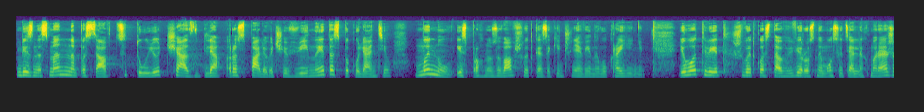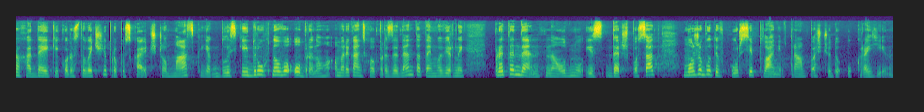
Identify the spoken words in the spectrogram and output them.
бізнесмен написав: цитую, час для розпалювачів війни та спекулянтів минув і спрогнозував швидке закінчення війни в Україні. Його твіт швидко став вірусним у соціальних мережах. А деякі користувачі припускають, що Маск, як близький друг новообраного американського президента та ймовірний претендент на одну із держпосад, може бути в курсі планів Трампа щодо України.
